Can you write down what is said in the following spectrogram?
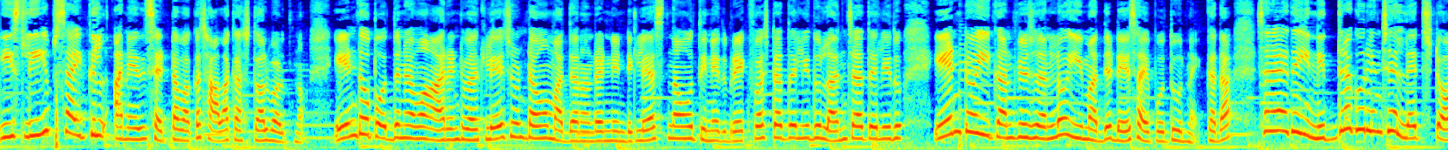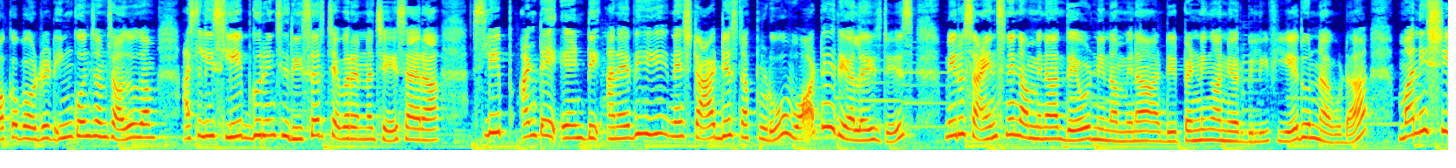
ఈ స్లీప్ సైకిల్ అనేది సెట్ అవ్వక చాలా కష్టాలు పడుతున్నాం. ఏంటో పొద్దునేమో ఆరింటి వరకు లేచి ఉంటాము మధ్యాహ్నం రెండింటికి లేస్తున్నాము తినేది బ్రేక్ఫాస్టా తెలీదు లంచా తెలీదు. ఏంటో ఈ కన్ఫ్యూజన్లో ఈ మధ్య డేస్ అయిపోతూ ఉన్నాయి కదా? సరే అయితే ఈ నిద్ర గురించే లెట్స్ టాక్ అబౌట్ ఇట్ ఇంకొంచెం చదువుదాం. అసలు ఈ స్లీప్ గురించి రీసెర్చ్ ఎవరైనా చేశారా? స్లీప్ అంటే ఏంటి అనేది నేను స్టార్ట్ చేసినప్పుడు వాట్ ఐ రియలైజ్డ్ ఇస్ మీరు సైన్స్ని నమ్మినా దేవుడిని నమ్మినా డిపెండింగ్ ఆన్ యువర్ బిలీఫ్ ఏది ఉన్నా కూడా మనిషి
